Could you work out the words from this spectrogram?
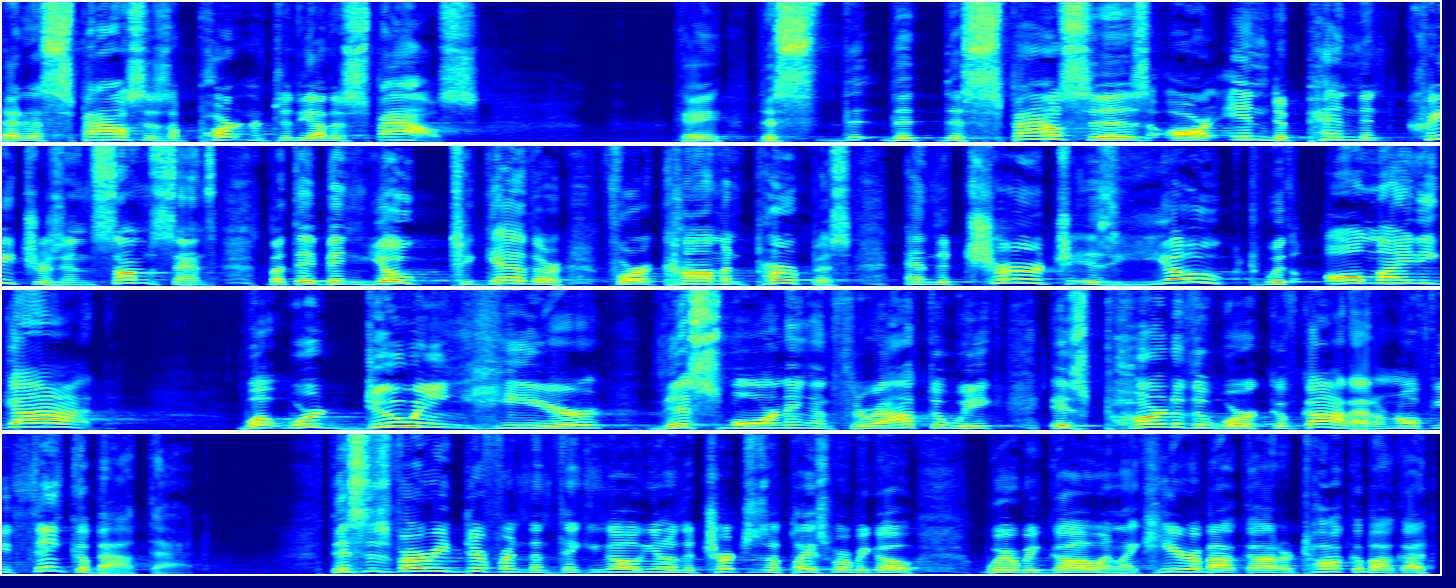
that a spouse is a partner to the other spouse. Okay, the, the, the, spouses are independent creatures in some sense, but they've been yoked together for a common purpose. And the church is yoked with Almighty God. What we're doing here this morning and throughout the week is part of the work of God. I don't know if you think about that. This is very different than thinking, oh, you know, the church is a place where we go, where we go and like hear about God or talk about God.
